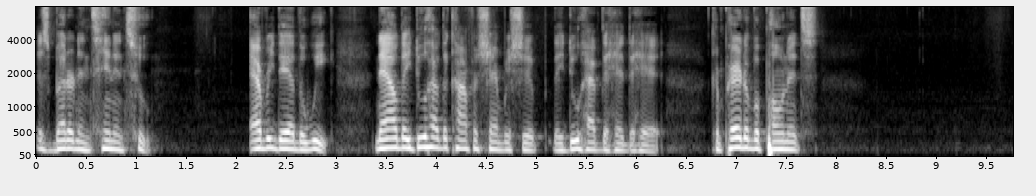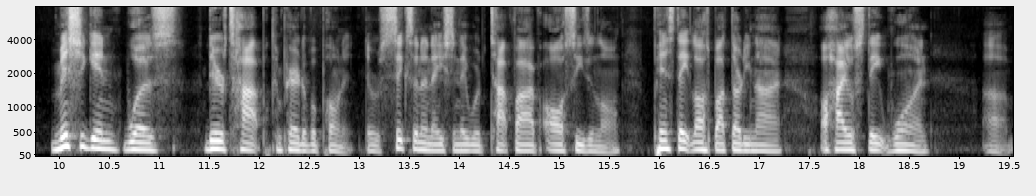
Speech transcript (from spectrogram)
is better than 10 and 2 every day of the week. Now they do have the conference championship, they do have the head to head. Comparative opponents Michigan was their top comparative opponent. They were 6 in the nation, they were top 5 all season long. Penn State lost by 39, Ohio State won. Um,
